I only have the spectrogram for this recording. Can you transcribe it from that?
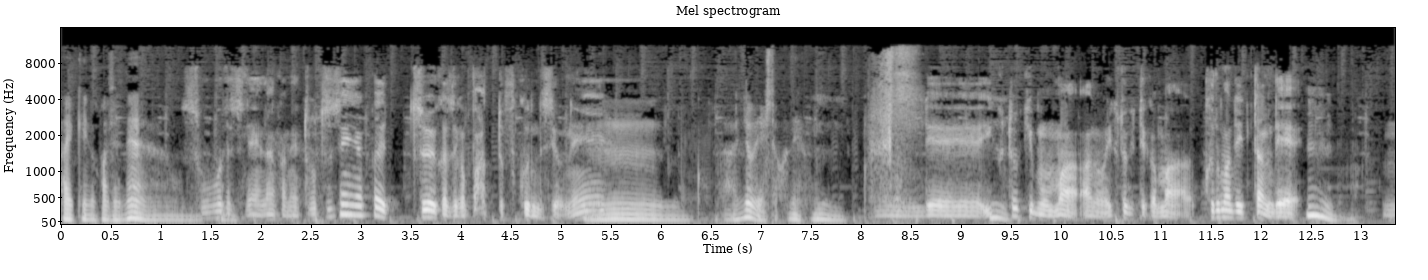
最近の風ね。そうですね、なんかね、突然やっぱり強い風がバッと吹くんですようね。ん。大丈夫でしたかね。うん。うんで、行く時も、まあ、あの、行く時っていうか、まあ、車で行ったんで、うん。う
